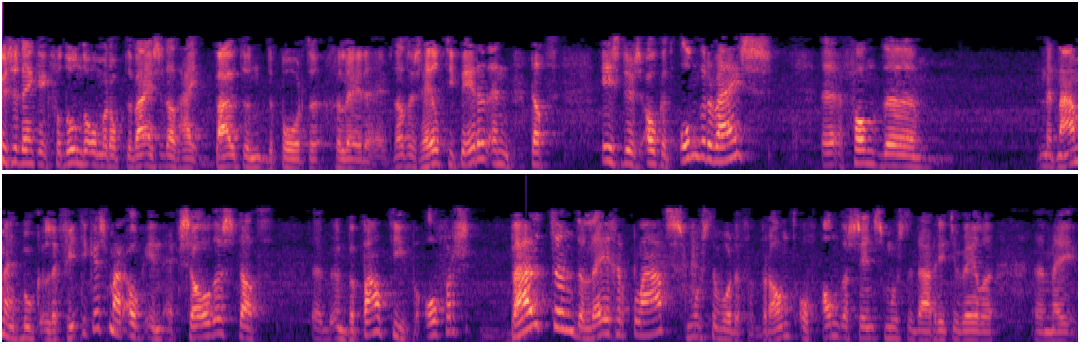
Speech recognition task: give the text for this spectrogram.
is het denk ik voldoende om erop te wijzen dat hij buiten de poorten geleden heeft. Dat is heel typerend en dat is dus ook het onderwijs uh, van de, met name het boek Leviticus, maar ook in Exodus, dat uh, een bepaald type offers buiten de legerplaats moesten worden verbrand of anderszins moesten daar rituelen uh, mee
